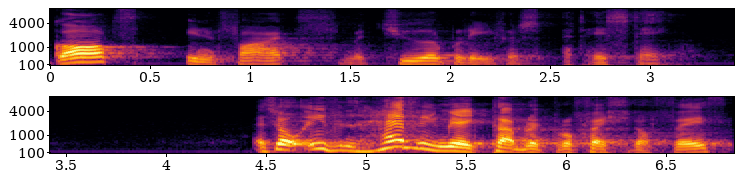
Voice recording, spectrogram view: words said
God invites mature believers at his table. And so, even having made public profession of faith,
